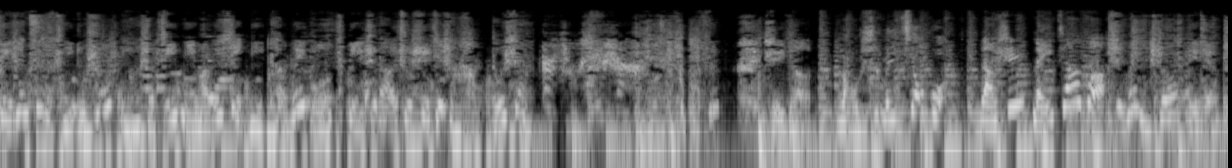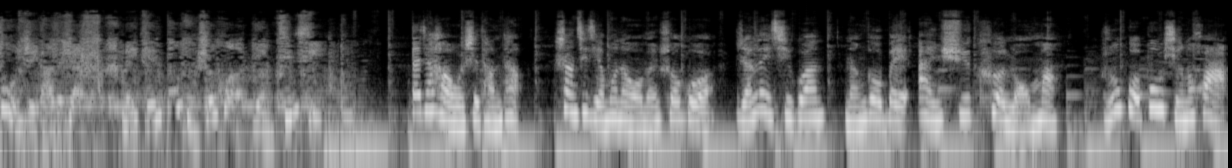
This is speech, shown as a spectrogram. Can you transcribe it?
你认字，你读书，你用手机，你玩微信，你看微博，你知道这世界上好多事儿，但有些事儿，只有老师没教过。老师没教过，只为你说别人不知道的事儿，每天都有收获，有惊喜。大家好，我是糖糖。上期节目呢，我们说过，人类器官能够被按需克隆吗？如果不行的话，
